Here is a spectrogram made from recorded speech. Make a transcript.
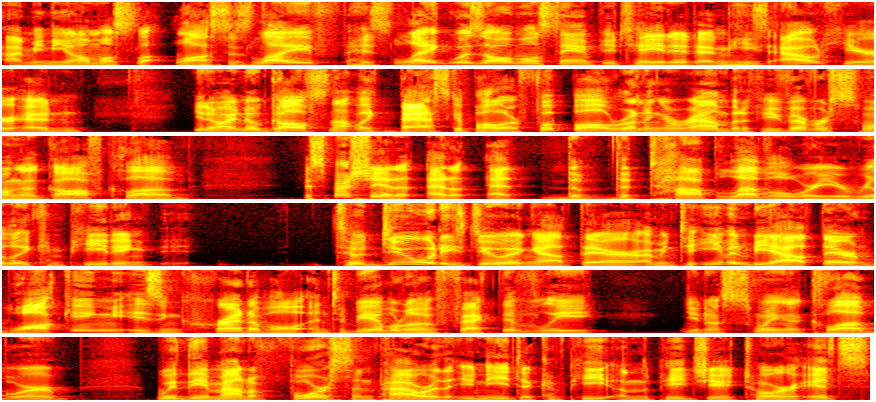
I mean, he almost lo- lost his life. His leg was almost amputated, and he's out here. And, you know, I know golf's not like basketball or football running around, but if you've ever swung a golf club, especially at, a, at, a, at the, the top level where you're really competing, to do what he's doing out there, I mean, to even be out there and walking is incredible. And to be able to effectively, you know, swing a club where with the amount of force and power that you need to compete on the PGA Tour, it's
